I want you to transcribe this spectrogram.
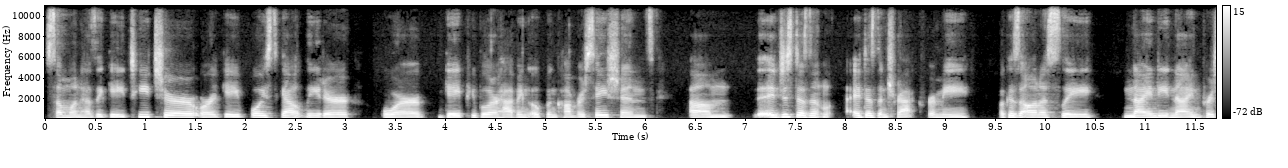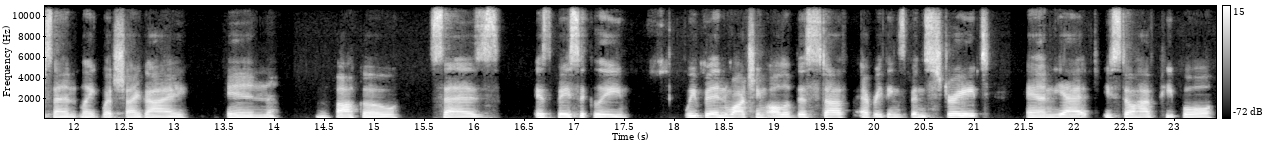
someone has a gay teacher or a gay boy scout leader or gay people are having open conversations um, it just doesn't it doesn't track for me because honestly 99% like what shy guy in baco says is basically we've been watching all of this stuff everything's been straight and yet you still have people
